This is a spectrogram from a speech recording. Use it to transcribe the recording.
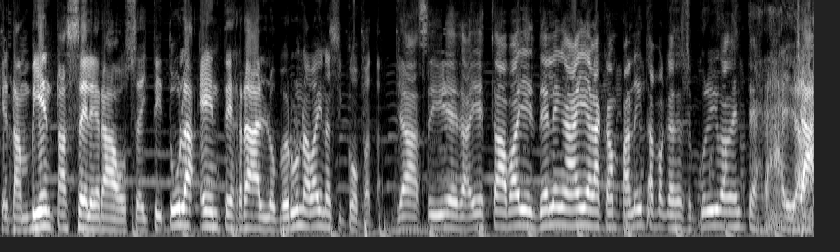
que también está acelerado. Se titula Enterrarlo, pero una vaina psicópata. Ya, así es. Ahí está. Vayan, denle ahí a la campanita para que se suscriban a enterrarla. Ya.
